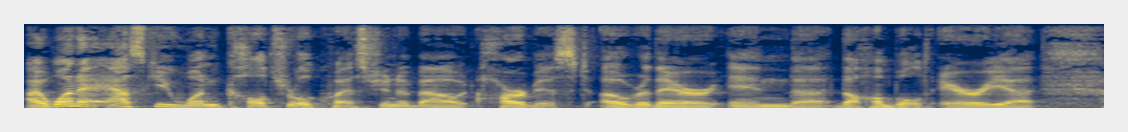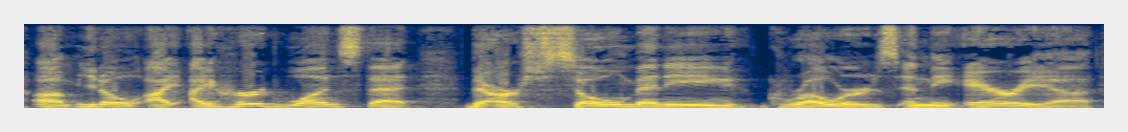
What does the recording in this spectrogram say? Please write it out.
I want to ask you one cultural question about harvest over there in the, the Humboldt area. Um, you know, I, I heard once that there are so many growers in the area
